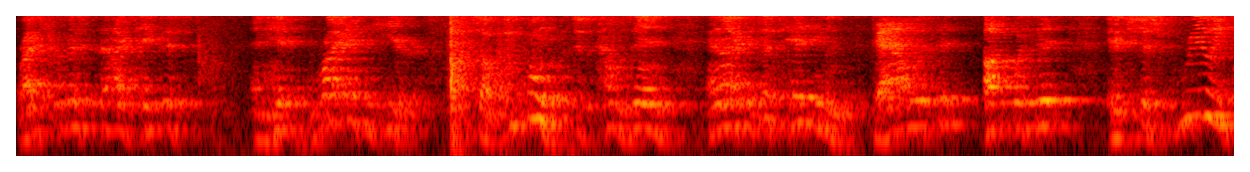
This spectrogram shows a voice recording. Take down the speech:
right for this, then I take this and hit right into here. So boom, it just comes in, and then I can just hit even down with it, up with it. It's just really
